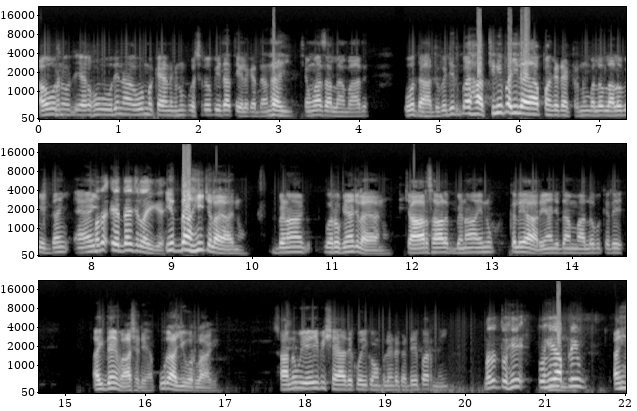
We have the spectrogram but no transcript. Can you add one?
ਉਹ ਉਹਦੇ ਨਾਲ ਉਹ ਮਕੈਨਿਕ ਨੂੰ ਪੁੱਛ ਲਓ ਵੀ ਇਹਦਾ ਤੇਲ ਕਿਦਾਂ ਦਾ ਸੀ ਚੌਵਾਂ ਸਾਲਾਂ ਬਾਅਦ ਉਹ ਦੱਸ ਦੂਗਾ ਜੇ ਹੱਥ ਹੀ ਨਹੀਂ ਭਾਜੀ ਲਾਇਆ ਆਪਾਂ ਕਿ ਟਰੈਕਟਰ ਨੂੰ ਮਤਲਬ ਲਾ ਲਓ ਵੀ ਇਦਾਂ ਹੀ ਐਂ ਹੀ ਮਤਲਬ ਇਦਾਂ ਚਲਾਈ ਗਏ? ਇਦਾਂ ਹੀ ਚਲਾਇਆ ਇਹਨੂੰ ਬਿਨਾ ਰੁਕਿਆਂ ਚਲਾਇਆ ਇਹਨੂੰ। 4 ਸਾਲ ਬਿਨਾ ਇਹਨੂੰ ਘਲਿਆ ਰਿਆਂ ਜਿੱਦਾਂ ਮੰਨ ਲਓ ਕਿਤੇ ਐਦਾਂ ਹੀ ਵਾਹ ਛੜਿਆ ਪੂਰਾ ਜ਼ੋਰ ਲਾ ਕੇ। ਸਾਨੂੰ ਵੀ ਇਹ ਵੀ ਸ਼ਾਇਦ ਕੋਈ ਕੰਪਲੇਂਟ ਕੱਢੇ ਪਰ ਨਹੀਂ। ਮਤਲਬ ਤੁਸੀਂ ਤੁਸੀਂ ਹੂੰ। ਆਪਣੀ ਅਸੀਂ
